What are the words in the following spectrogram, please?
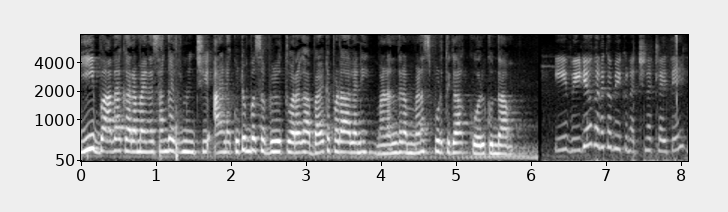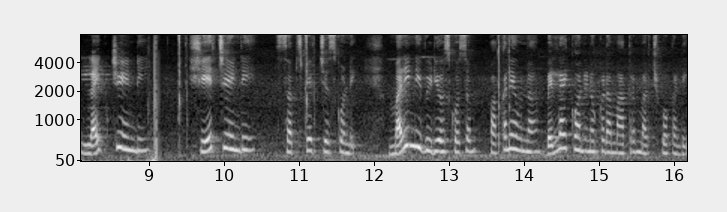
ఈ బాధాకరమైన సంఘటన నుంచి ఆయన కుటుంబ సభ్యులు త్వరగా బయటపడాలని మనందరం మనస్ఫూర్తిగా కోరుకుందాం. ఈ వీడియో కనుక మీకు నచ్చినట్లయితే లైక్ చేయండి షేర్ చేయండి సబ్స్క్రైబ్ చేసుకోండి. మరిన్ని వీడియోస్ కోసం పక్కనే ఉన్న బెల్ ఐకాన్ని నొక్కడం మాత్రం మర్చిపోకండి.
